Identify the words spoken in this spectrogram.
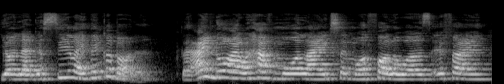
your legacy? Like, think about it. Like, I know I would have more likes and more followers if I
